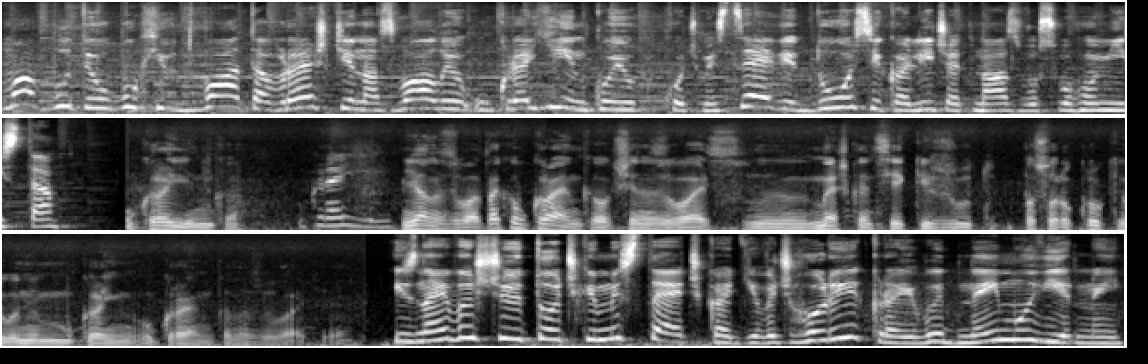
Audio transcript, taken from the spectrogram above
Мав бути обухів два, та врешті назвали українкою, хоч місцеві досі калічать назву свого міста. Українка. Українка. Я називаю так Українка взагалі називають. Е, Мешканці, які живуть тут по 40 років, вони Україн, Українка називають. Із найвищої точки містечка Дівич гори краєвид неймовірний.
